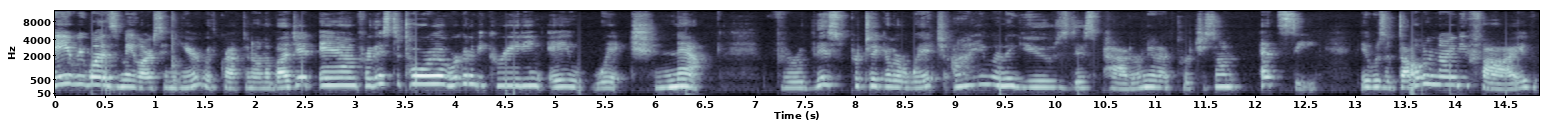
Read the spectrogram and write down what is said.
Hey everyone, it's May Larson here with Crafting on a Budget and for this tutorial we're going to be creating a witch. Now, for this particular witch I am going to use this pattern that I purchased on Etsy. It was $1.95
